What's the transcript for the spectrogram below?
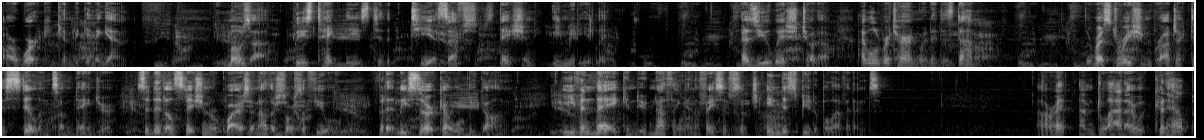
Our work can begin again. Moza, please take these to the TSF station immediately. As you wish, Chodo. I will return when it is done. The restoration project is still in some danger. Citadel Station requires another source of fuel, but at least Czerka will be gone. Even they can do nothing in the face of such indisputable evidence. Alright, I'm glad I could help.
